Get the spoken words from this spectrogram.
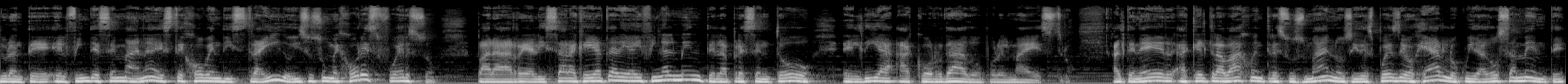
Durante el fin de semana, este joven distraído hizo su mejor esfuerzo para realizar aquella tarea y finalmente la presentó el día acordado por el maestro. Al tener aquel trabajo entre sus manos y después de hojearlo cuidadosamente,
